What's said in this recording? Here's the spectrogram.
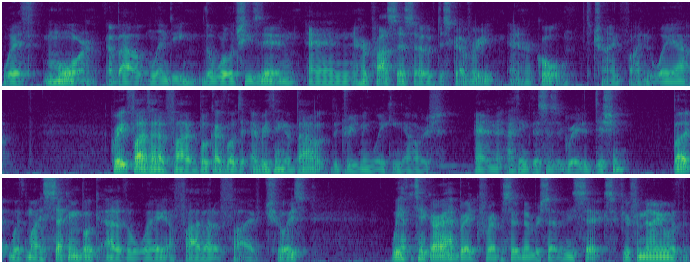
with more about Lindy, the world she's in, and her process of discovery and her goal to try and find a way out. Great 5 out of 5 book. I've loved everything about the dreaming waking hours, and I think this is a great addition. But with my second book out of the way, a 5 out of 5 choice, we have to take our ad break for episode number 76. If you're familiar with the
